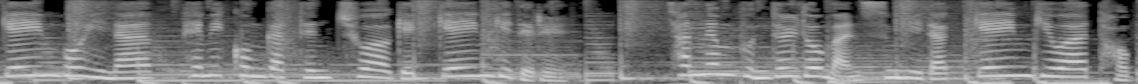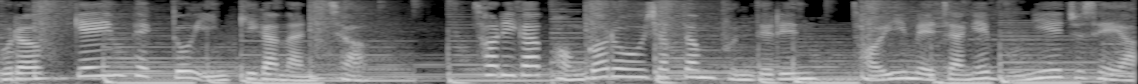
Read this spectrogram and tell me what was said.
게임보이나 페미콘 같은 추억의 게임기들을 찾는 분들도 많습니다. 게임기와 더불어 게임팩도 인기가 많죠. 처리가 번거로우셨던 분들은 저희 매장에 문의해주세요.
